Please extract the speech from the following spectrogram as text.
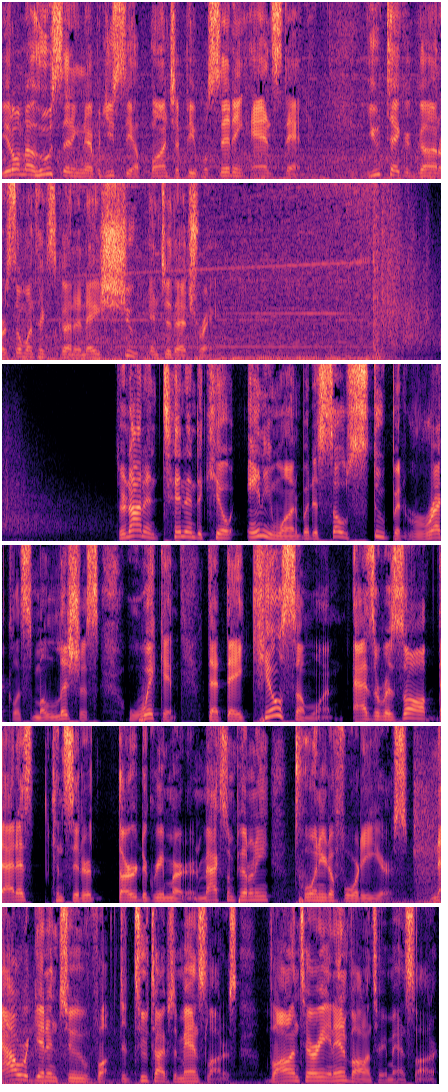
You don't know who's sitting there, but you see a bunch of people sitting and standing. You take a gun or someone takes a gun and they shoot into that train They're not intending to kill anyone, but it's so stupid, reckless, malicious, wicked that they kill someone. As a result, that is considered third degree murder. Maximum penalty 20 to 40 years. Now we're getting to the two types of manslaughters voluntary and involuntary manslaughter.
